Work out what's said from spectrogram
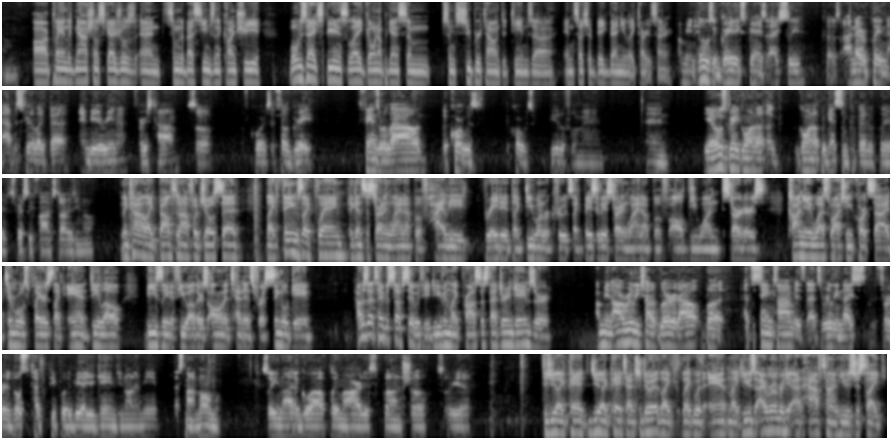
are playing like national schedules and some of the best teams in the country. What was that experience like going up against some some super talented teams uh, in such a big venue like Target Center? I mean, it was a great experience actually because I never played in an atmosphere like that, NBA Arena, first time. So, of course, it felt great. The fans were loud. The court was the court was beautiful, man. And yeah, it was great going up, uh, going up against some competitive players, especially five stars. You know. And then kind of like bouncing off what Joe said, like things like playing against a starting lineup of highly rated like D1 recruits, like basically a starting lineup of all D1 starters. Kanye West watching you courtside, Timberwolves players like Ant, D'Lo, Beasley and a few others all in attendance for a single game. How does that type of stuff sit with you? Do you even like process that during games or? I mean, I really try to blur it out, but at the same time, it's that's really nice for those type of people to be at your games. You know what I mean? That's not normal. So you know, I had to go out, play my hardest, put on a show. So yeah. Did you like pay? Did you like pay attention to it? Like like with Ant, like he was. I remember he at halftime he was just like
